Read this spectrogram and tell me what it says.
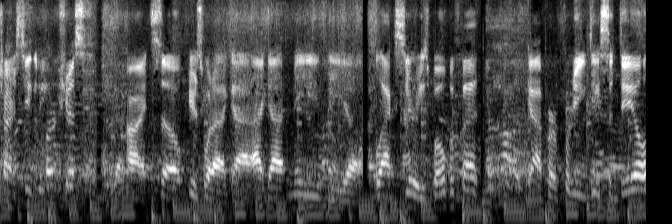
Trying to see the purchase. Alright, so here's what I got. I got me the uh, Black Series Boba Fett. Got for a pretty decent deal.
